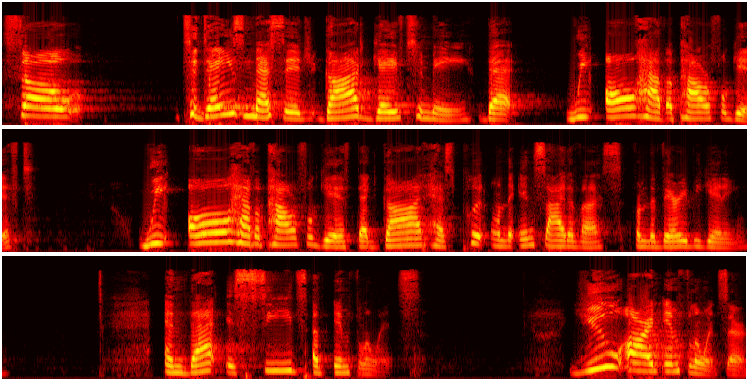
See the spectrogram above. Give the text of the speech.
So today's message, God gave to me that we all have a powerful gift. We all have a powerful gift that God has put on the inside of us from the very beginning. And that is seeds of influence. You are an influencer.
